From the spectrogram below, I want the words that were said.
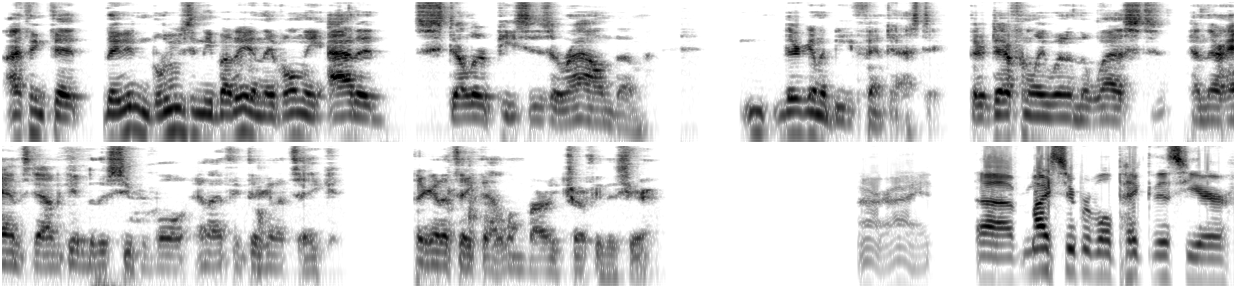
I think that they didn't lose anybody, and they've only added stellar pieces around them. They're going to be fantastic. They're definitely winning the West, and they're hands down getting to the Super Bowl. And I think they're going to take they're going to take that Lombardi Trophy this year. All right. Uh, my Super Bowl pick this year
